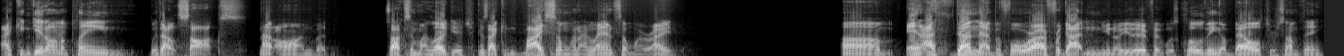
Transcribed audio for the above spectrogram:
I can get on a plane without socks, not on, but socks in my luggage because I can buy some when I land somewhere, right? Um, and I've done that before where I've forgotten, you know, either if it was clothing, a belt, or something.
